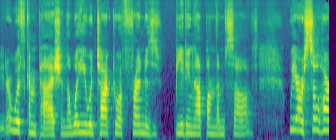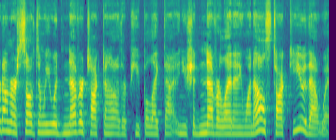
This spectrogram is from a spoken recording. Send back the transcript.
treat her with compassion, the way you would talk to a friend who's beating up on themselves. We are so hard on ourselves, and we would never talk to other people like that, and you should never let anyone else talk to you that way,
